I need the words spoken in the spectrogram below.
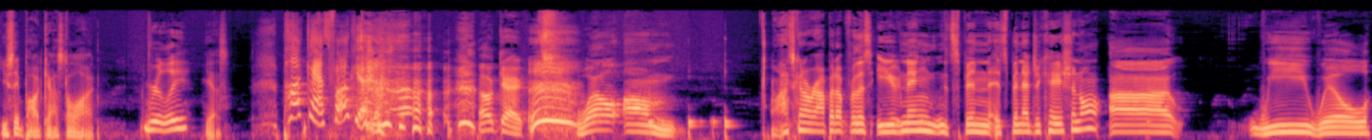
You say podcast a lot. really Yes. podcast podcast Okay. well, um, that's gonna wrap it up for this evening. It's been it's been educational. Uh, we will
